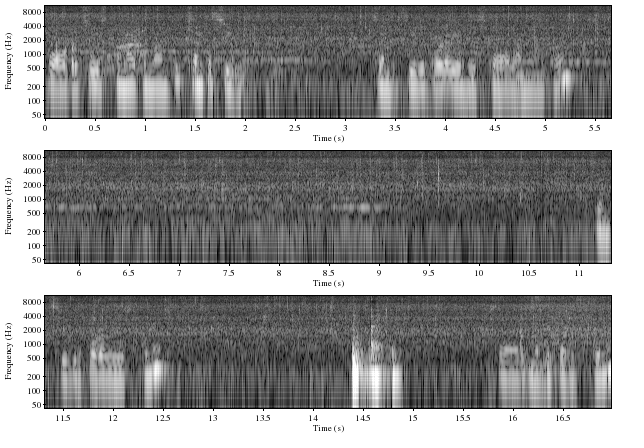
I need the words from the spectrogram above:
పౌడర్ చేసుకున్నటువంటి చింతచీడి చిగురు కూడా వేసేసుకోవాలన్నమాట. చింత కూడా వేసుకుని ఒకసారి మళ్ళీ కలుపుకొని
